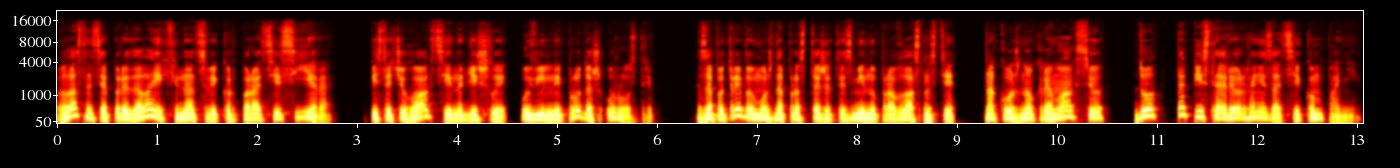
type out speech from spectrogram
власниця передала їх фінансовій корпорації С'єра, після чого акції надійшли у вільний продаж у роздріб. За потреби можна простежити зміну прав власності на кожну окрему акцію до та після реорганізації компанії.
